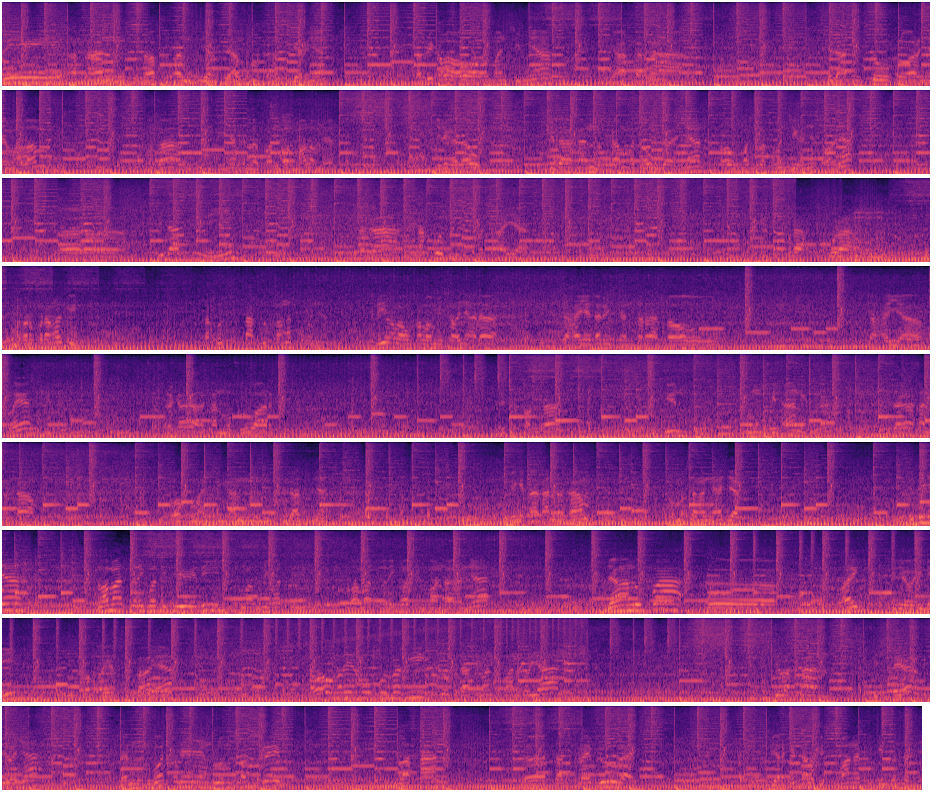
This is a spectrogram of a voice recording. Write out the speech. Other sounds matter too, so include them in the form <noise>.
ini akan kita lakukan siang-siang pemasangan segernya tapi kalau mancingnya ya karena sidat itu keluarnya malam maka mancingnya akan dilakukan malam-malam ya. Jadi nggak tahu kita akan rekam atau enggaknya kalau masalah pemancingannya soalnya uh, sidat ini agak takut kalau kalau misalnya ada cahaya dari senter atau cahaya flash gitu mereka akan mau keluar gitu. jadi terpaksa mungkin kemungkinan gitu ya kita akan rekam bahwa pemancingan sidatnya jadi kita akan rekam pemasangannya aja. Intinya selamat menikmati video ini selamat menikmati selamat menikmati pemandangannya jangan lupa uh, like video ini kalau kalian suka ya. Kalau kalian mau berbagi kepada teman-teman kalian silahkan di share videonya. Dan buat kalian yang belum subscribe silahkan uh, subscribe dulu guys. Biar kita lebih semangat bikin kontennya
